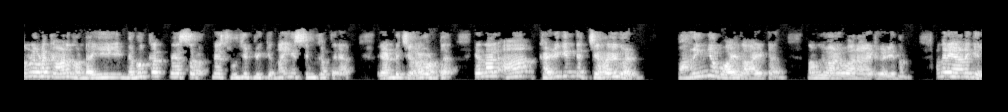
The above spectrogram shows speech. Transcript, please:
നമ്മളിവിടെ കാണുന്നുണ്ട് ഈ നെബുക്കത്നെ സൂചിപ്പിക്കുന്ന ഈ സിംഹത്തിന് രണ്ട് ചിറകുണ്ട്. എന്നാൽ ആ കഴുകിന്റെ ചിറകുകൾ പറഞ്ഞു പോയതായിട്ട് നമുക്ക് കാണുവാനായിട്ട് കഴിയുന്നുണ്ട്. അങ്ങനെയാണെങ്കിൽ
